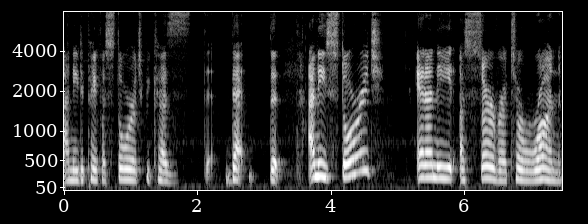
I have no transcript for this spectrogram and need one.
I need to pay for storage because th- that that I need storage and I need a server to run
